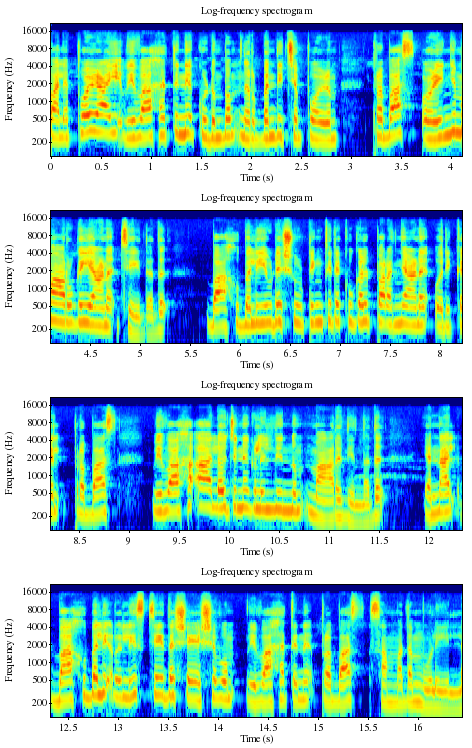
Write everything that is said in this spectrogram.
പലപ്പോഴായി വിവാഹത്തിന് കുടുംബം നിർബന്ധിച്ചപ്പോഴും പ്രഭാസ് ഒഴിഞ്ഞു മാറുകയാണ് ചെയ്തത്. ബാഹുബലിയുടെ ഷൂട്ടിംഗ് തിരക്കുകൾ പറഞ്ഞാണ് ഒരിക്കൽ പ്രഭാസ് വിവാഹ ആലോചനകളിൽ നിന്നും മാറി നിന്നത്. എന്നാൽ ബാഹുബലി റിലീസ് ചെയ്ത ശേഷവും വിവാഹത്തിന് പ്രഭാസ് സമ്മതം മൂളിയില്ല.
